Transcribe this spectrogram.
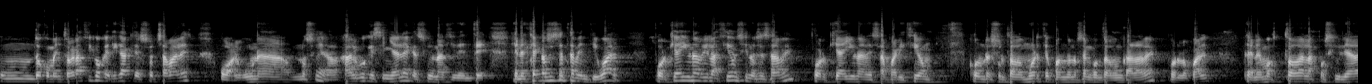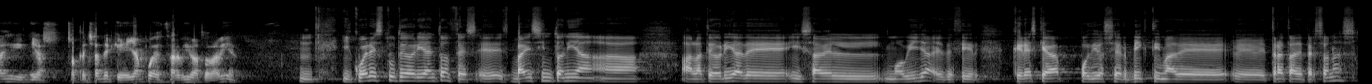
un documento gráfico que diga que esos chavales o alguna, no sé, algo que señale que ha sido un accidente. En este caso exactamente igual. ¿Por qué hay una violación si no se sabe? ¿Por qué hay una desaparición con resultado muerte cuando no se ha encontrado un cadáver? Por lo cual tenemos todas las posibilidades y las sospechas de que ella puede estar viva todavía. ¿Y cuál es tu teoría entonces? ¿Va en sintonía a, la teoría de Isabel Movilla? Es decir, ¿crees que ha podido ser víctima de eh, trata de personas?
